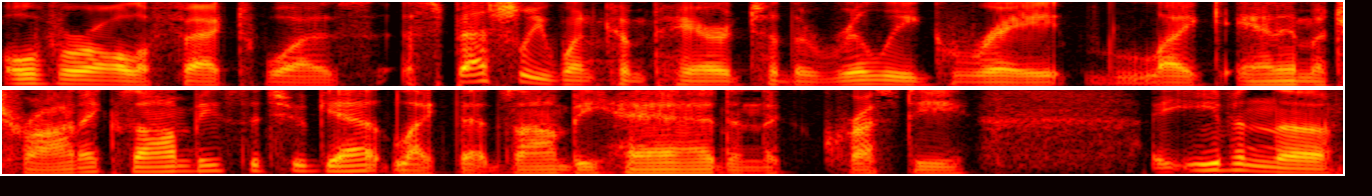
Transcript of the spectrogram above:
overall effect was, especially when compared to the really great like animatronic zombies that you get, like that zombie head and the crusty, even the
